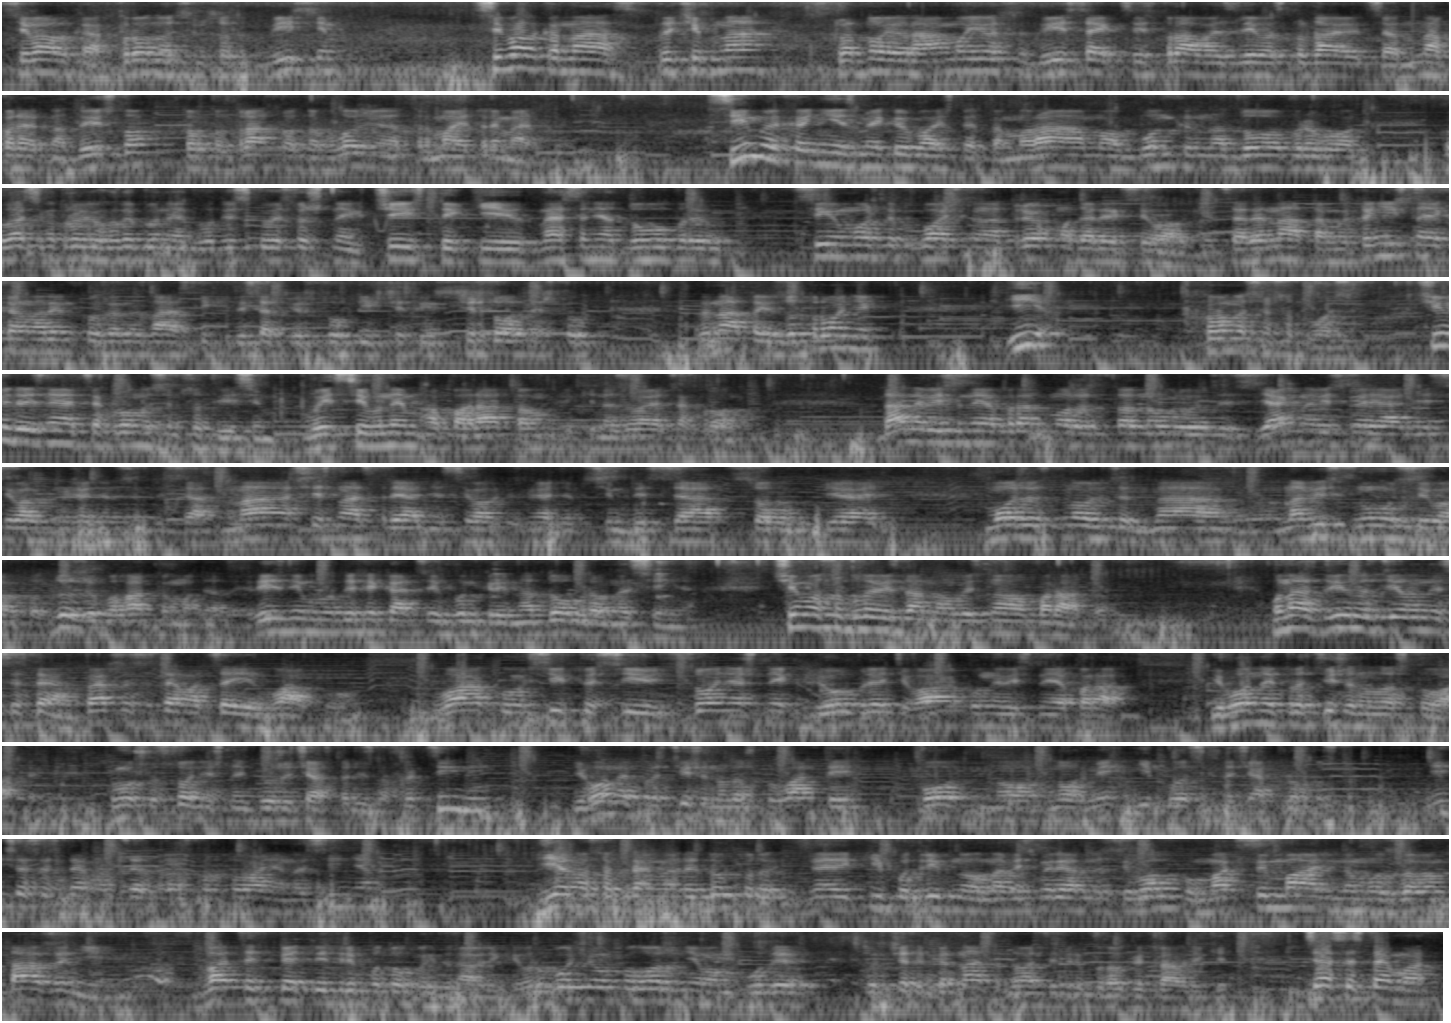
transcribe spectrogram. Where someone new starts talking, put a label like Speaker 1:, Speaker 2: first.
Speaker 1: Сівалка Chrono 708. Сівалка нас причіпна складною рамою. Дві секції справа і зліва складаються наперед на дишло, тобто транспортне положення тримає 3 метри. Всі механізми, які ви бачите, там рама, бункерне добриво, колеса контролю глибини, дводисковий сушник, чистики, внесення добрив. Всі ви можете побачити на трьох моделях сівалки. Це Рената механічна, яка на ринку вже не знаю скільки десятків штук, їх чи, чи сотні штук. Рената Ізотронік і Chrono 708. Чим відрізняється Chrono 708? Висівним апаратом, який називається Chrono. Даний висівний апарат може встановлюватися як на 8-рядні сівалки з міряддям 70, на 16-рядні сівалки з міряддям 70, 45. Може встановлюватися на навісну сівалку. Дуже багато моделей. Різні модифікації бункерів на доброго насіння. Чим особливість даного висівного апарату? У нас дві розділені системи. Перша система це є вакуум. Вакуум, всі, хто сіють соняшник, люблять вакуумний вісний апарат. Його найпростіше налаштувати, тому що соняшник дуже часто різнофракційний, його найпростіше налаштувати по но- нормі і по скидачах пропуску. Інша система це транспортування насіння. Є у нас окремий редуктор, на який потрібно на восьмирядну сівалку в максимальному завантаженні 25 літрів потоку гідравліки. В робочому положенні вам буде вистачати 15-20 літрів потоку гідравліки. Ця система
